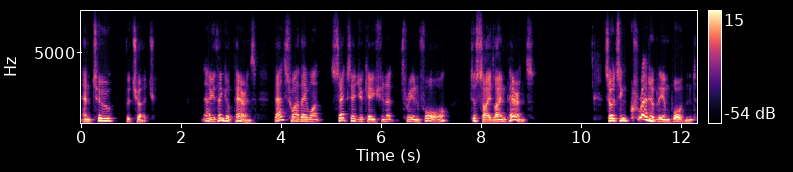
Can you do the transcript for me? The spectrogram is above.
and two, the church. Now, you think of parents, that's why they want sex education at three and four to sideline parents. So it's incredibly important,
